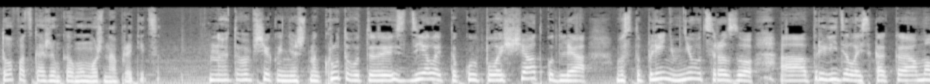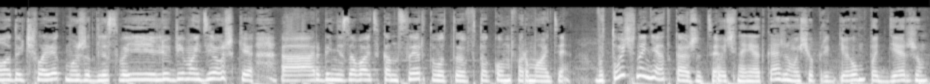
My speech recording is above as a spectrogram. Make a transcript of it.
то подскажем, кому можно обратиться. Ну, это вообще, конечно, круто вот э, сделать такую площадку для выступлений. Мне вот сразу а, привиделось, как а, молодой человек может для своей любимой девушки а, организовать концерт вот в таком формате. Вы точно не откажете? Точно не откажем, еще придем, поддержим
